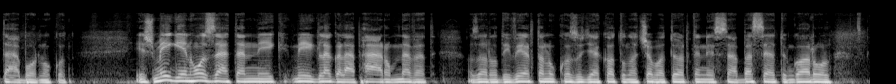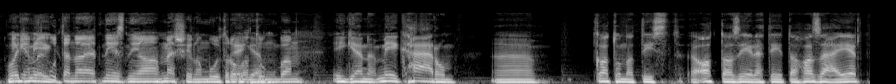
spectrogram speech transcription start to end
tábornokot. És még én hozzátennék még legalább három nevet az aradi vértanukhoz, ugye Katona Csaba történésszel beszéltünk arról, hogy Igen, még... utána lehet nézni a Mesél a múlt rovatunkban. Igen, még három uh, katonatiszt adta az életét a hazáért,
